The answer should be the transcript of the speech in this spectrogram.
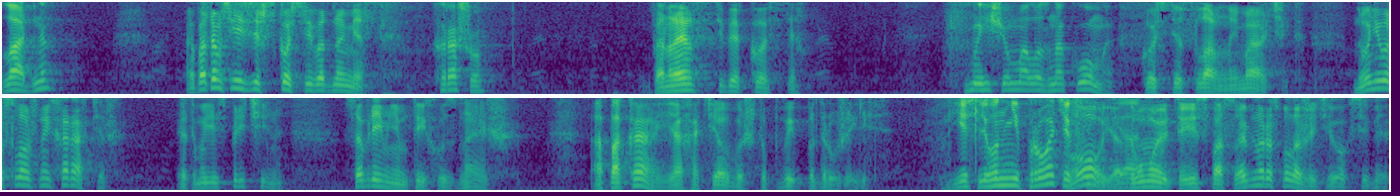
Ладно, А потом съездишь с Костей в одно место. хорошо. Понравился тебе Костя? Мы еще мало знакомы. Костя славный мальчик, но у него сложный характер. Этому есть причины. Со временем ты их узнаешь. А пока я хотел бы, чтобы вы подружились. Если он не против... О, я, думаю, ты способен расположить его к себе.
